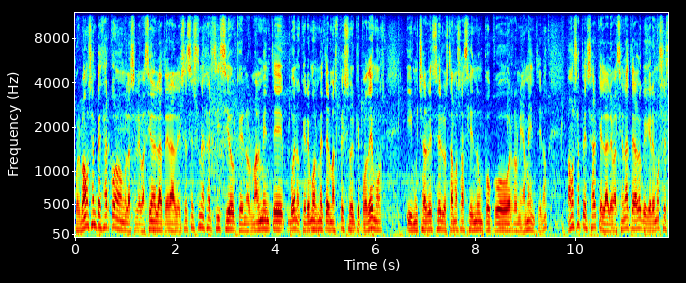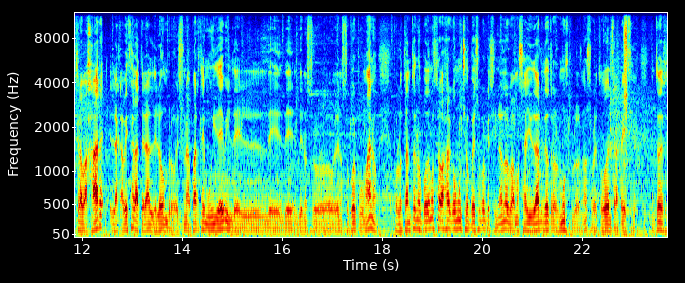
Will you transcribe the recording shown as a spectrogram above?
Pues vamos a empezar con las elevaciones laterales. Este es un ejercicio que normalmente, bueno, queremos meter más peso del que podemos y muchas veces lo estamos haciendo un poco erróneamente, ¿no? Vamos a pensar que la elevación lateral lo que queremos es trabajar la cabeza lateral del hombro. Es una parte muy débil de, nuestro, de nuestro cuerpo humano. Por lo tanto, no podemos trabajar con mucho peso porque si no nos vamos a ayudar de otros músculos, ¿no? Sobre todo el trapecio. Entonces,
